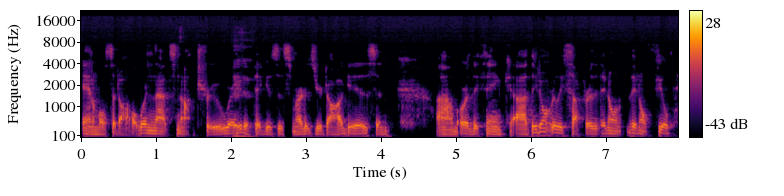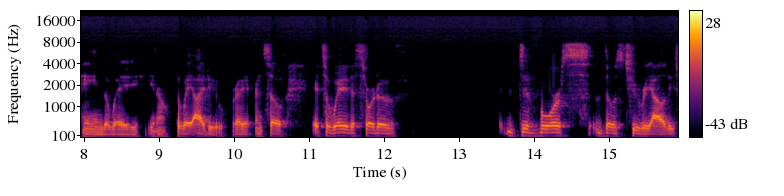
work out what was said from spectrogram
animals at all. When that's not true, right? Mm-hmm. A pig is as smart as your dog is, and um, or they think uh, they don't really suffer. They don't they don't feel pain the way you know the way I do, right? And so it's a way to sort of divorce those two realities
